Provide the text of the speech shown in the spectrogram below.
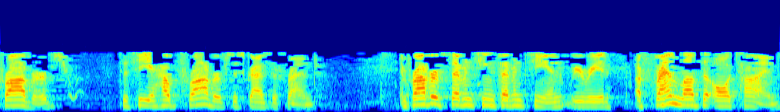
Proverbs to see how Proverbs describes a friend. In Proverbs 17:17, we read, "A friend loves at all times,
